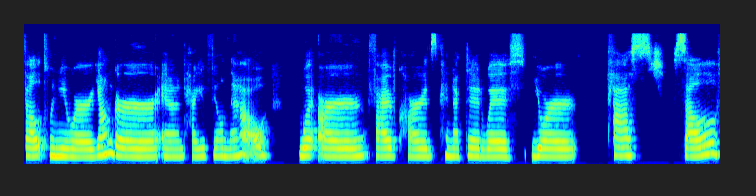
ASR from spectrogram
felt when you were younger and how you feel now? What are five cards connected with your past self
